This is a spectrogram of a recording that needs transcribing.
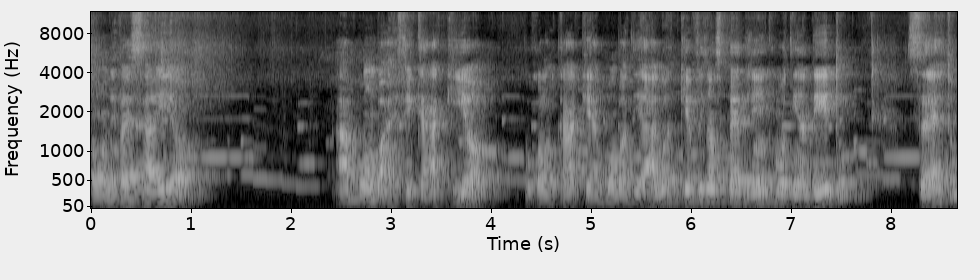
Onde vai sair, ó. A bomba vai ficar aqui, ó. Vou colocar aqui a bomba de água. Aqui eu fiz umas pedrinhas, como eu tinha dito certo?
